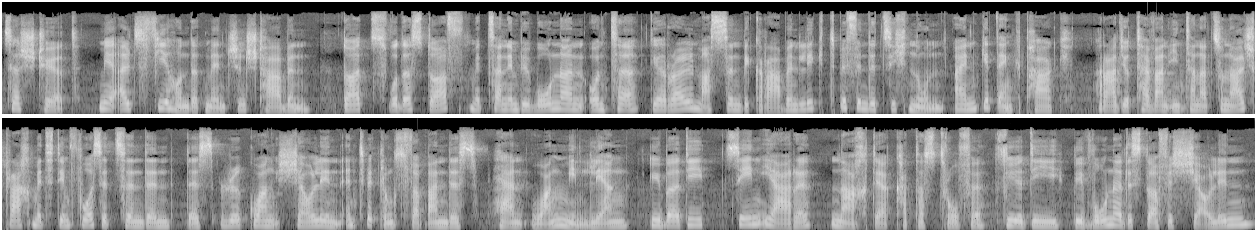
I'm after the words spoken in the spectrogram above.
zerstört. Mehr als 400 Menschen starben. Dort, wo das Dorf mit seinen Bewohnern unter Geröllmassen begraben liegt, befindet sich nun ein Gedenkpark. Radio Taiwan International sprach mit dem Vorsitzenden des Riguang Shaolin Entwicklungsverbandes, Herrn Wang Min Liang, über die zehn Jahre nach der Katastrophe. Für die Bewohner des Dorfes Xiaolin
